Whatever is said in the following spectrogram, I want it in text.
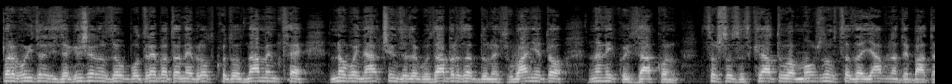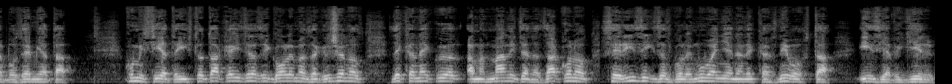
Прво изрази загриженост за употребата на европското знаменце на овој начин за да го забрзат донесувањето на некој закон, со што се скратува можноста за јавна дебата во земјата. Комисијата исто така изрази голема загриженост дека некои од амандманите на законот се ризик за зголемување на неказнивоста, изјави Гир.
